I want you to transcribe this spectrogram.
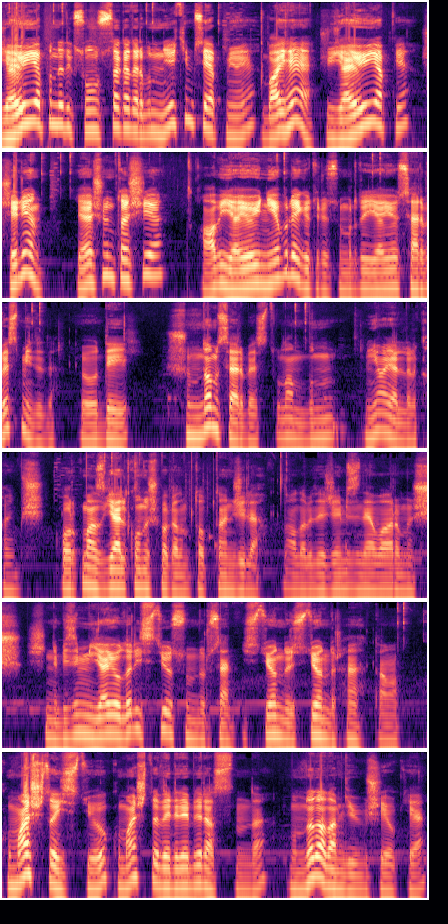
Yayo yapın dedik sonsuza kadar. Bunu niye kimse yapmıyor ya? Bay he. Şu yayoyu yap ya. Şerian. Ya şunu taşı ya. Abi yayoyu niye buraya götürüyorsun? Burada yayo serbest miydi de? Yo değil. Şunda mı serbest? Ulan bunun niye ayarları kaymış? Korkmaz gel konuş bakalım toptancıyla. Alabileceğimiz ne varmış? Şimdi bizim yayoları istiyorsundur sen. İstiyordur istiyordur. Heh tamam. Kumaş da istiyor. Kumaş da verilebilir aslında. Bunda da adam gibi bir şey yok ya.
